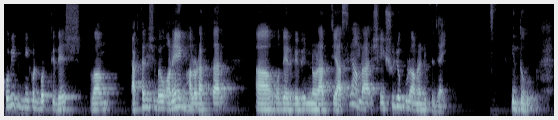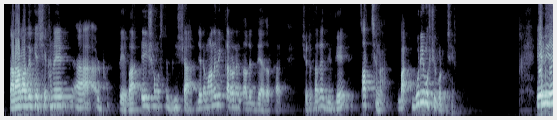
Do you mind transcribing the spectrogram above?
খুবই নিকটবর্তী দেশ এবং ডাক্তার হিসেবেও অনেক ভালো ডাক্তার ওদের বিভিন্ন রাজ্যে আছে। আমরা সেই সুযোগগুলো আমরা নিতে যাই। কিন্তু তারা আমাদেরকে সেখানে ঢুকতে বা এই সমস্ত ভিসা যেটা মানবিক কারণে তাদের দেয়া দরকার, সেটা তারা দিতে চাচ্ছে না। বা গড়িমসি করছে। এ নিয়ে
